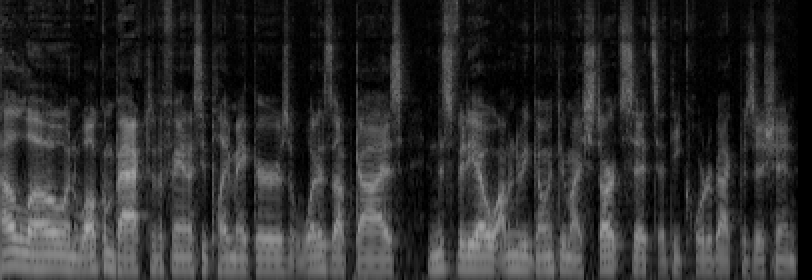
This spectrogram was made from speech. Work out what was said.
Hello and welcome back to the Fantasy Playmakers. What is up, guys? In this video, I'm going to be going through my start sits at the quarterback position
